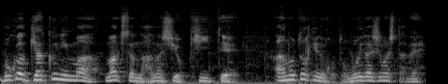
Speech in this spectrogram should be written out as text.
僕は逆にまあ真木さんの話を聞いてあの時のことを思い出しましたね。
